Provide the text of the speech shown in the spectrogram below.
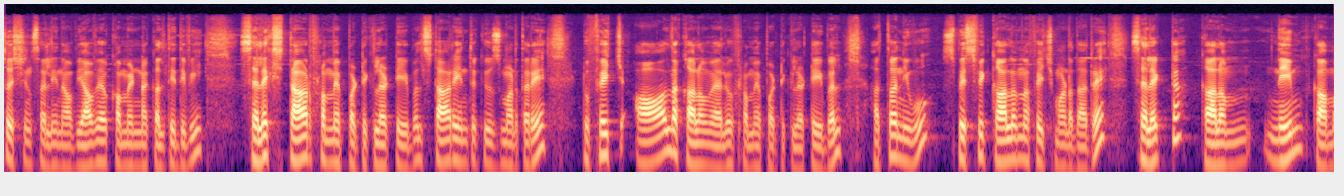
ಸೆಷನ್ಸಲ್ಲಿ ನಾವು ಯಾವ್ಯಾವ ಕಮೆಂಟ್ನ ಕಲ್ತಿದ್ದೀವಿ. Select star from a particular table star ಎಂತಕ್ಕೆ ಯೂಸ್ ಮಾಡ್ತಾರೆ? To fetch all the column value from a particular table ಅಥವಾ ನೀವು ಸ್ಪೆಸಿಫಿಕ್ ಕಾಲಮ್ನ ಫೆಚ್ ಮಾಡೋದಾದರೆ select column name comma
